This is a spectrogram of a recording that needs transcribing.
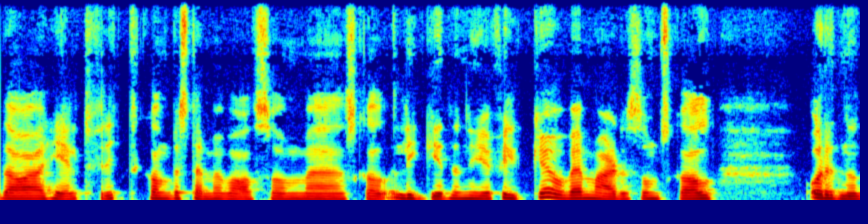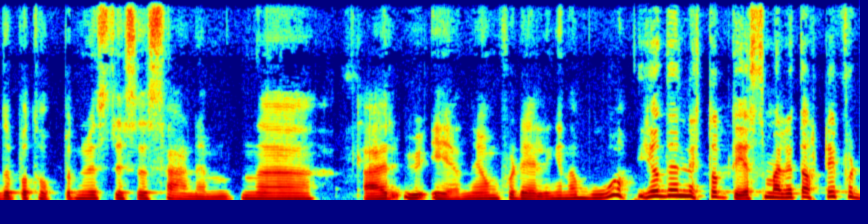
da helt fritt kan bestemme hva som eh, skal ligge i det nye fylket, og hvem er det som skal ordne det på toppen hvis disse særnemndene er uenige om fordelingen av boet? Ja, det er nettopp det som er litt artig, for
